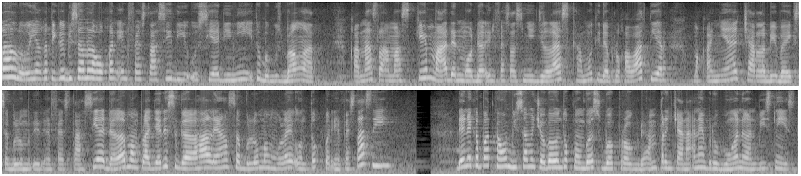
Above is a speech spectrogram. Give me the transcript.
Lalu yang ketiga bisa melakukan investasi di usia dini itu bagus banget. Karena selama skema dan modal investasinya jelas, kamu tidak perlu khawatir. Makanya cara lebih baik sebelum berinvestasi adalah mempelajari segala hal yang sebelum memulai untuk berinvestasi. Dan yang keempat, kamu bisa mencoba untuk membuat sebuah program perencanaan yang berhubungan dengan bisnis.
